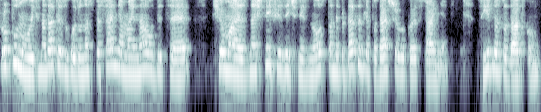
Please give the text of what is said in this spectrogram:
пропонується надати згоду на списання майна УДЦР, що має значний фізичний знос та непридатне для подальшого використання, згідно з додатком.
